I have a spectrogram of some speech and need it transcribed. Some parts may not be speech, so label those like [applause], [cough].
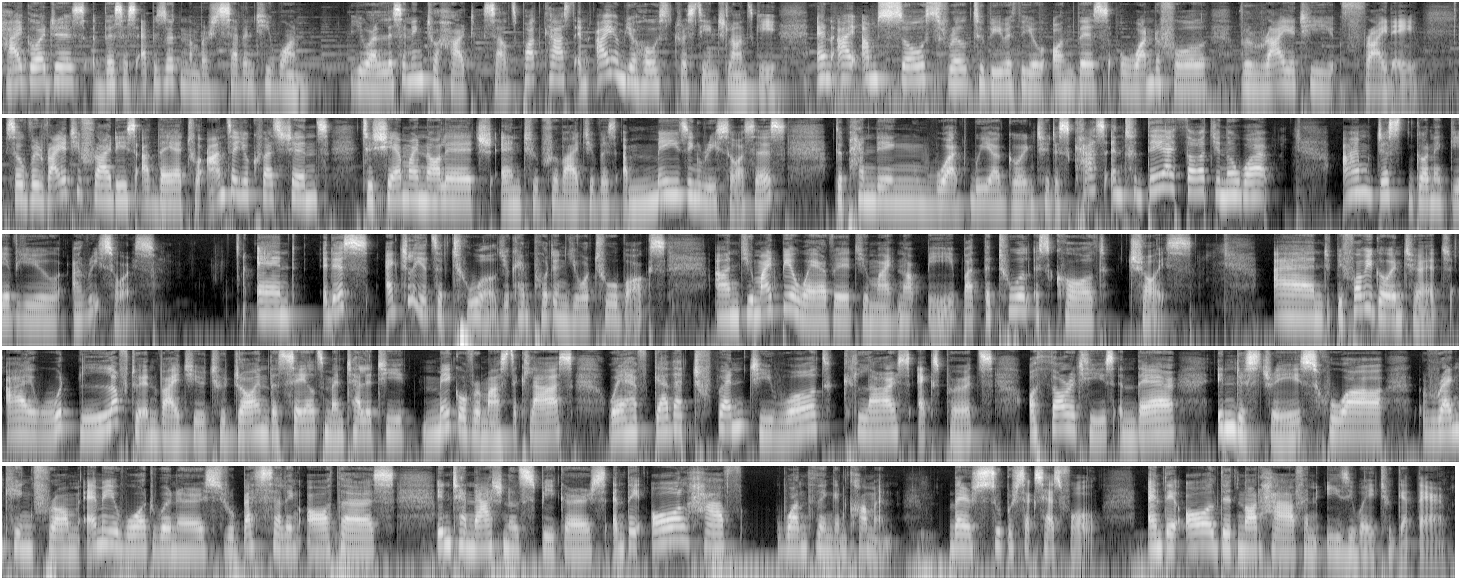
Hi, gorgeous. This is episode number 71. You are listening to Heart Sells podcast, and I am your host, Christine Schlonski. And I am so thrilled to be with you on this wonderful Variety Friday. So, Variety Fridays are there to answer your questions, to share my knowledge, and to provide you with amazing resources, depending what we are going to discuss. And today I thought, you know what? I'm just to give you a resource. And it is actually it's a tool you can put in your toolbox and you might be aware of it, you might not be, but the tool is called choice. And before we go into it, I would love to invite you to join the Sales Mentality Makeover Masterclass, where I have gathered 20 world class experts, authorities in their industries who are ranking from Emmy Award winners through best selling authors, international speakers, and they all have one thing in common. They're super successful and they all did not have an easy way to get there.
